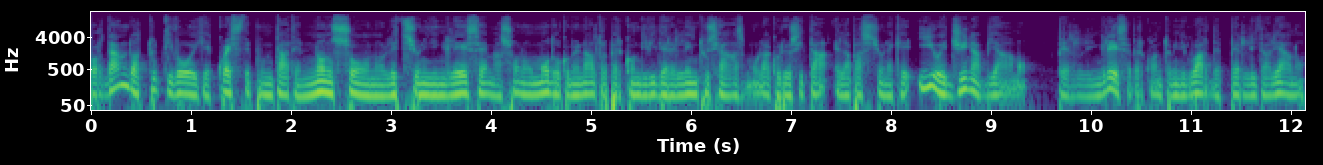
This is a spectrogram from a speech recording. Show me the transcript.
Ricordando a tutti voi che queste puntate non sono lezioni di inglese, ma sono un modo come un altro per condividere l'entusiasmo, la curiosità e la passione che io e Gina abbiamo per l'inglese per quanto mi riguarda e per l'italiano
